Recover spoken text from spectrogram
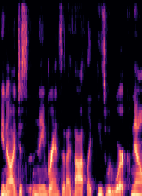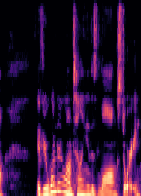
you know, I just name brands that I thought like these would work. Now, if you're wondering why I'm telling you this long story,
